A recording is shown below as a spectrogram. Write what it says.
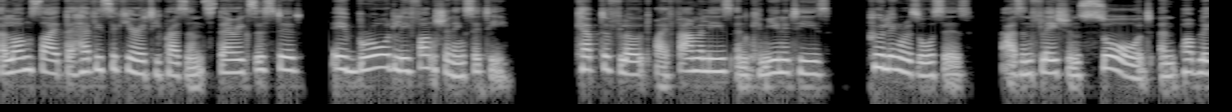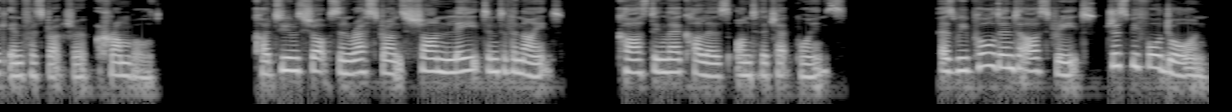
alongside the heavy security presence, there existed a broadly functioning city, kept afloat by families and communities pooling resources as inflation soared and public infrastructure crumbled. Khartoum's shops and restaurants shone late into the night, casting their colors onto the checkpoints. As we pulled into our street just before dawn,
